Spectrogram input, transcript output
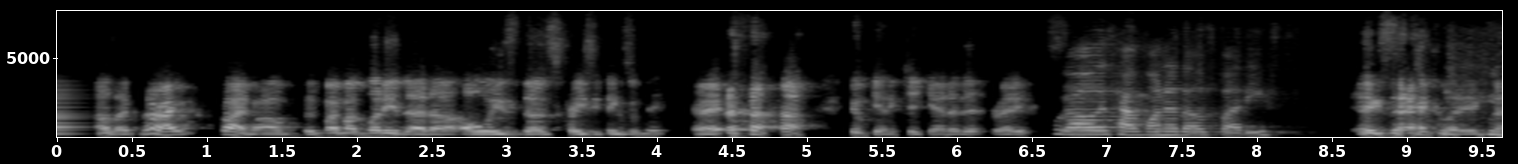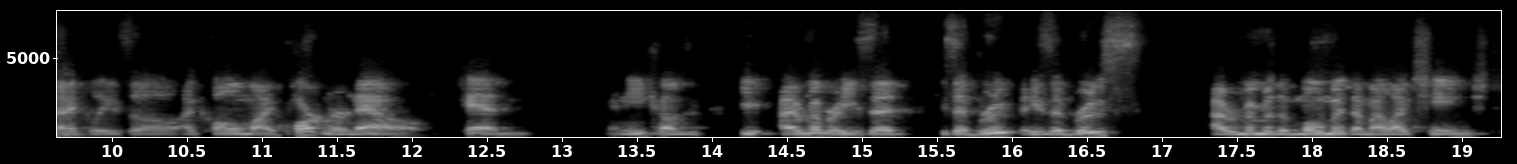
I was like, all right, fine. I'll invite my buddy that uh, always does crazy things with me, right? He'll get a kick out of it, right? We so, always have one of those buddies. Exactly, exactly. so I call my partner now, Ken, and he comes. He, I remember he said, he said, Bruce, he said, Bruce, I remember the moment that my life changed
